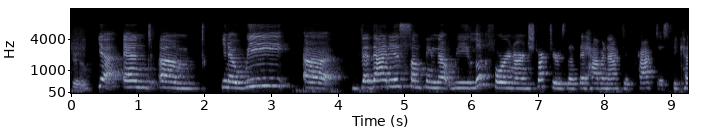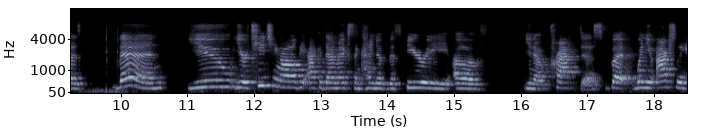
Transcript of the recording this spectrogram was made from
Through Yeah, and um, you know, we uh, that that is something that we look for in our instructors that they have an active practice because then you you're teaching all the academics and kind of the theory of you know practice, but when you actually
